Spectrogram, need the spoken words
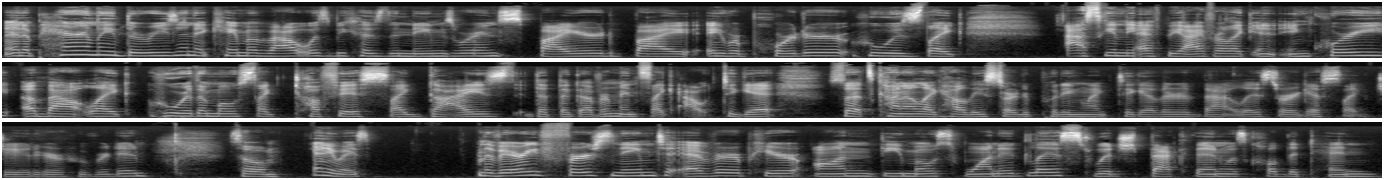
And apparently, the reason it came about was because the names were inspired by a reporter who was like asking the FBI for like an inquiry about like who are the most like toughest like guys that the government's like out to get. So that's kind of like how they started putting like together that list, or I guess like J. Edgar Hoover did. So, anyways, the very first name to ever appear on the most wanted list, which back then was called the 10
